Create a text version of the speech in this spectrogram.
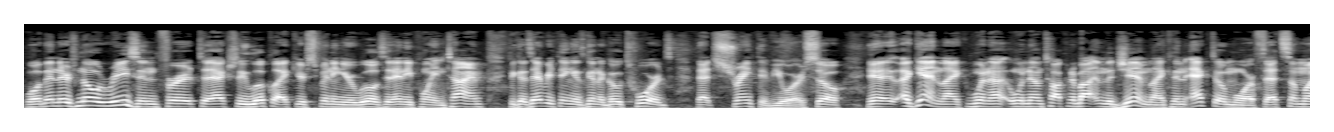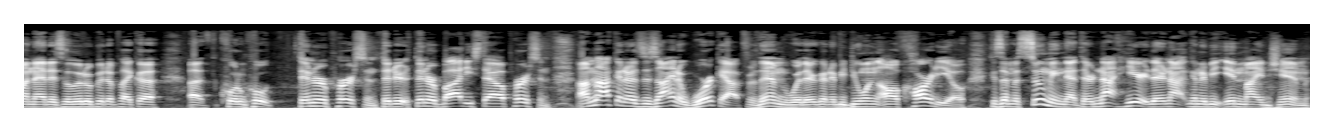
well then there's no reason for it to actually look like you're spinning your wheels at any point in time because everything is going to go towards that strength of yours. So yeah, again, like when I, when I'm talking about in the gym, like an ectomorph, that's someone that is a little bit of like a, a quote unquote thinner person, thinner, thinner body style person. I'm not going to design a workout for them where they're going to be doing all cardio because I'm assuming that they're not here, they're not going to be in my gym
